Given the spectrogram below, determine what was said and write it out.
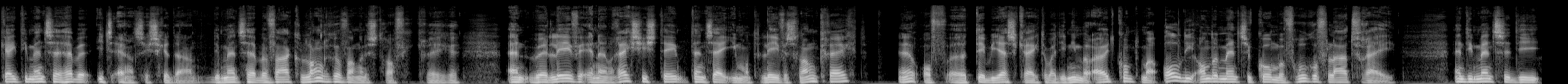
Kijk, die mensen hebben iets ernstigs gedaan. Die mensen hebben vaak lange gevangenisstraf gekregen. En we leven in een rechtssysteem, tenzij iemand levenslang krijgt... Hè, of uh, tbs krijgt waar hij niet meer uitkomt... maar al die andere mensen komen vroeg of laat vrij. En die mensen die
